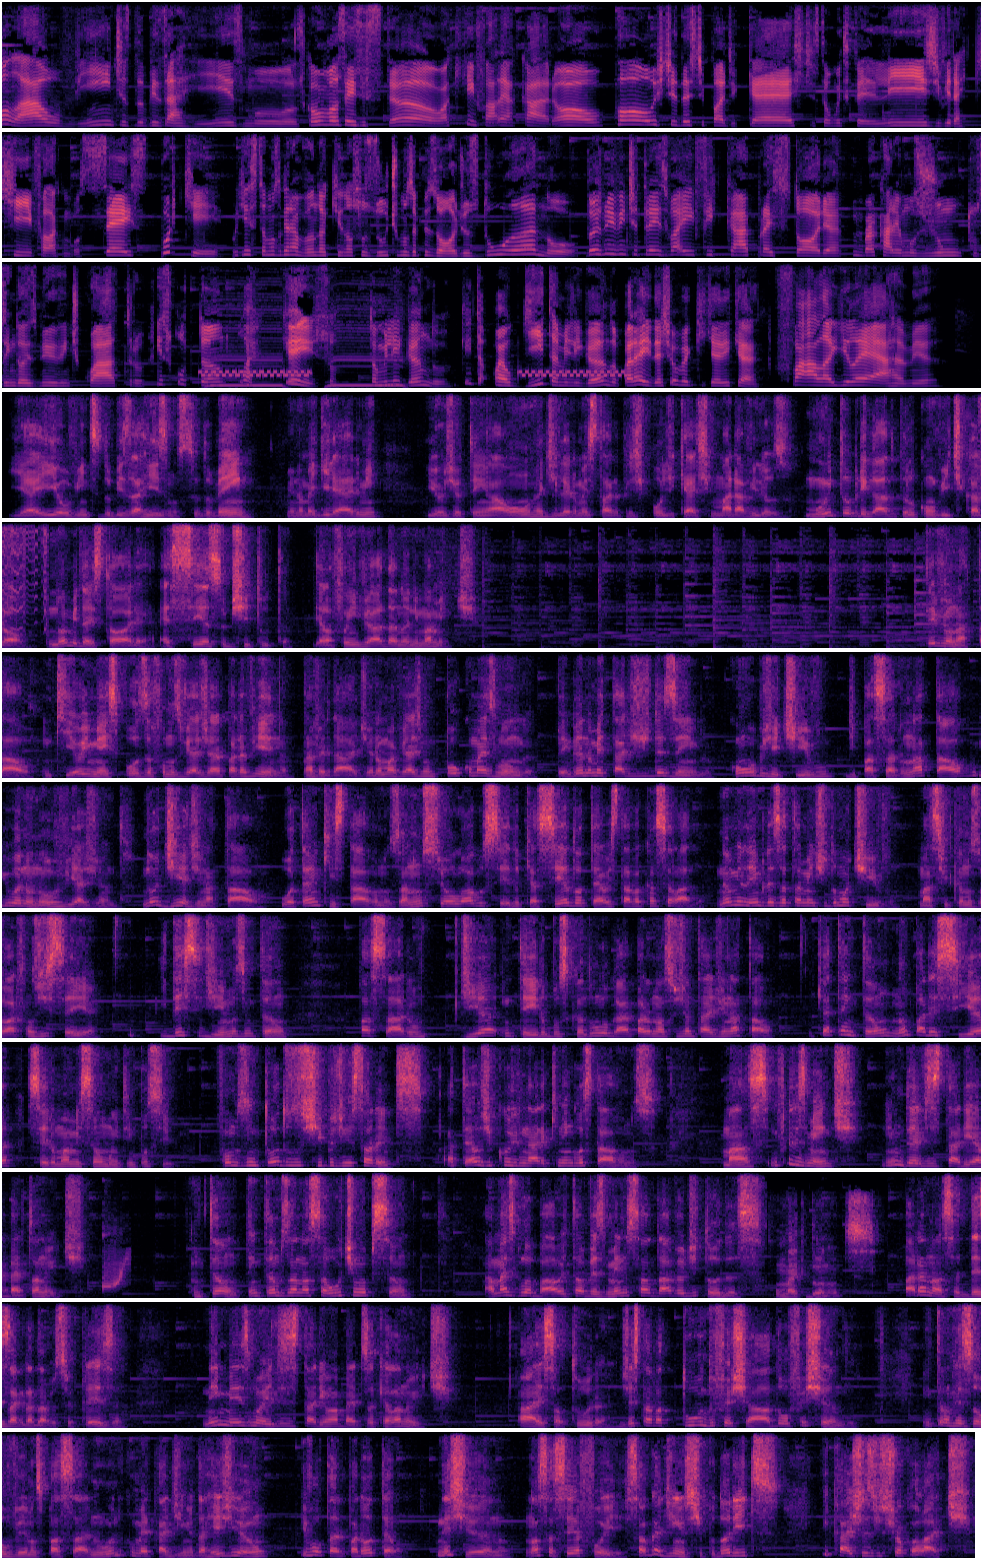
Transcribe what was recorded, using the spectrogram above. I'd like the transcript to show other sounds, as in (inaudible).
Olá, ouvintes do Bizarrismos! Como vocês estão? Aqui quem fala é a Carol, host deste podcast. Estou muito feliz de vir aqui falar com vocês. Por quê? Porque estamos gravando aqui nossos últimos episódios do ano. 2023 vai ficar pra história. Embarcaremos juntos em 2024, escutando. Ué, que isso? Estão me ligando. Quem tá. Ué, o Gui tá me ligando? Peraí, deixa eu ver o que, que ele quer. Fala, Guilherme! E aí, ouvintes do Bizarrismos, tudo bem? Meu nome é Guilherme e hoje eu tenho a honra de ler uma história para este podcast maravilhoso. Muito obrigado pelo convite, Carol. O nome da história é Ceia Substituta e ela foi enviada anonimamente. Teve um Natal em que eu e minha esposa fomos viajar para Viena. Na verdade, era uma viagem um pouco mais longa, pegando metade de dezembro, com o objetivo de passar o Natal e o Ano Novo viajando. No dia de Natal, o hotel em que estávamos anunciou logo cedo que a ceia do hotel estava cancelada. Não me lembro exatamente do motivo, mas ficamos órfãos de ceia e decidimos então passar o dia inteiro buscando um lugar para o nosso jantar de Natal o que até então não parecia ser uma missão muito impossível. Fomos em todos os tipos de restaurantes, até os de culinária que nem gostávamos, mas, infelizmente, nenhum deles estaria aberto à noite. Então, tentamos a nossa última opção, a mais global e talvez menos saudável de todas: o McDonald's. Para nossa desagradável surpresa, nem mesmo eles estariam abertos aquela noite. A essa altura, já estava tudo fechado ou fechando. Então resolvemos passar no único mercadinho da região e voltar para o hotel. Neste ano, nossa ceia foi salgadinhos tipo Doritos e caixas de chocolate.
